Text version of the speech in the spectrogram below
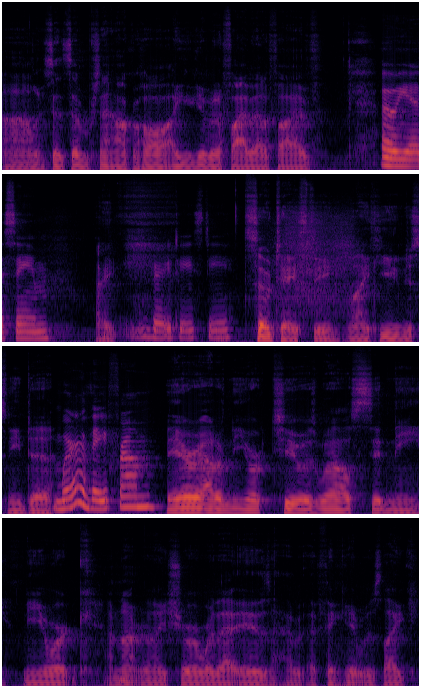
Uh, like I said, seven percent alcohol. I could give it a five out of five. oh yeah same Like very tasty so tasty. Like you just need to. where are they from They're out of New York too, as well. Sidney, New York. I'm not really sure where that is. I, I think it was like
